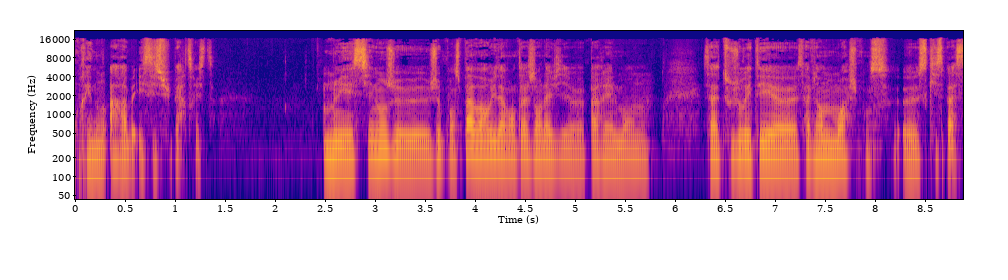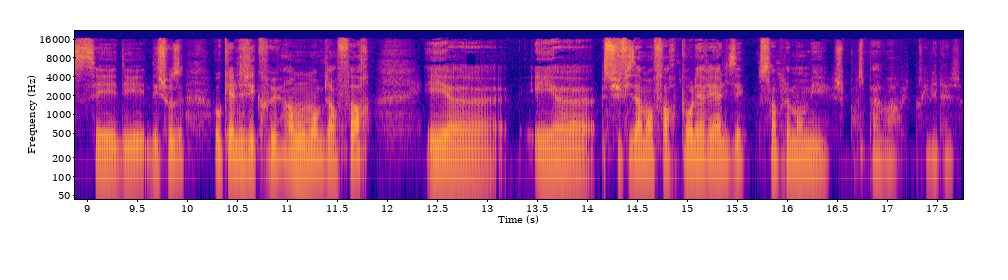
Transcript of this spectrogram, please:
prénom arabe. Et c'est super triste. Mais sinon, je je pense pas avoir eu d'avantage dans la vie, euh, pas réellement. Non. Ça a toujours été, euh, ça vient de moi, je pense. Euh, ce qui se passe, c'est des, des choses auxquelles j'ai cru, un moment bien fort et et suffisamment fort pour les réaliser, tout simplement. Mais je pense pas avoir eu de privilège.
